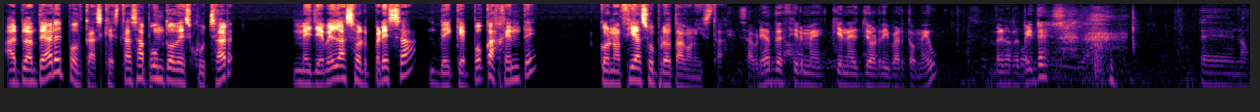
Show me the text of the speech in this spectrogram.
Al plantear el podcast que estás a punto de escuchar, me llevé la sorpresa de que poca gente conocía a su protagonista. ¿Sabrías decirme quién es Jordi Bertomeu? ¿Me lo repites? Eh, no,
